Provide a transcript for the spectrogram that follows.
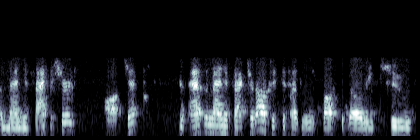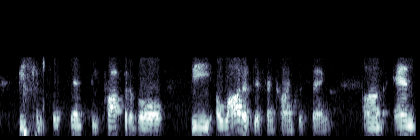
a manufactured object. And as a manufactured object, it has a responsibility to be consistent, be profitable, be a lot of different kinds of things. Um, and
